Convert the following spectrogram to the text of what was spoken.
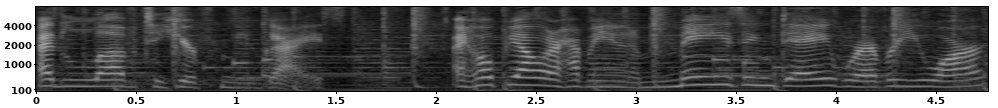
I'd love to hear from you guys. I hope y'all are having an amazing day wherever you are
